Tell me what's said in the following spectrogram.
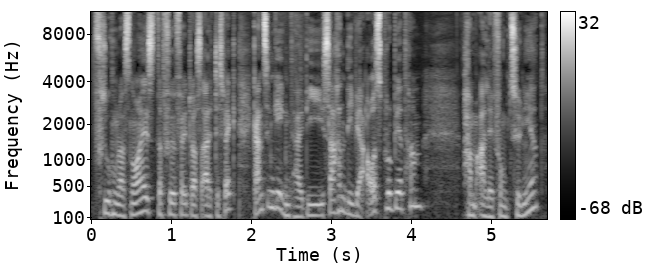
versuchen was Neues, dafür fällt was Altes weg. Ganz im Gegenteil, die Sachen, die wir ausprobiert haben, haben alle funktioniert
